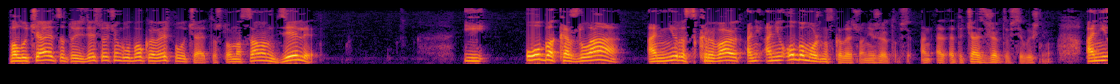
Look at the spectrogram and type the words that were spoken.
Получается, то есть здесь очень глубокая вещь получается, что на самом деле и оба козла, они раскрывают, они, они оба, можно сказать, что они жертвы, э, это часть жертвы Всевышнего. Они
